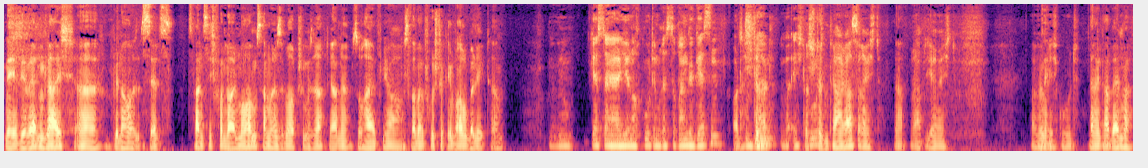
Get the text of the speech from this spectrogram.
Nee, wir werden gleich, äh, genau, es ist jetzt 20 von 9 morgens, haben wir das überhaupt schon gesagt? Ja, ne? So halb. Ja. Was wir beim Frühstück eben auch überlegt haben. Genau. Gestern ja hier noch gut im Restaurant gegessen. Oh, das stimmt. sagen. War echt Das gut. stimmt. Ja, da hast du recht. Ja. Da habt ihr recht. War wirklich Nee. gut. Nein, da werden wir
